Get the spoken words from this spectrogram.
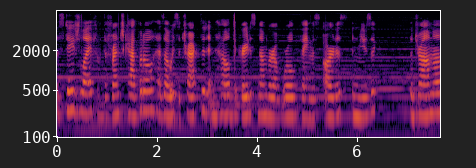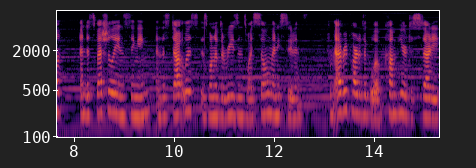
The stage life of the French capital has always attracted and held the greatest number of world-famous artists in music, the drama, and especially in singing, and this doubtless is one of the reasons why so many students from every part of the globe come here to study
